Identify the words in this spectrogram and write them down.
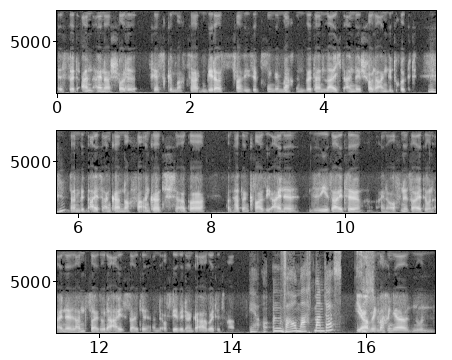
es wird an einer Scholle festgemacht. So hatten wir das 2017 gemacht und wird dann leicht an der Scholle angedrückt. Mhm. Dann mit Eisankern noch verankert, aber man hat dann quasi eine Seeseite, eine offene Seite und eine Landseite oder Eisseite, auf der wir dann gearbeitet haben. Ja, und warum macht man das? Ja, wir machen ja nun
